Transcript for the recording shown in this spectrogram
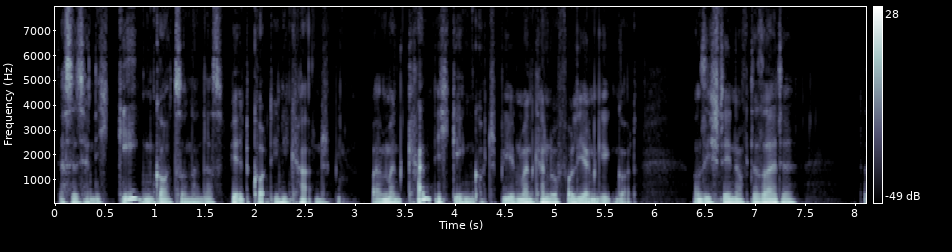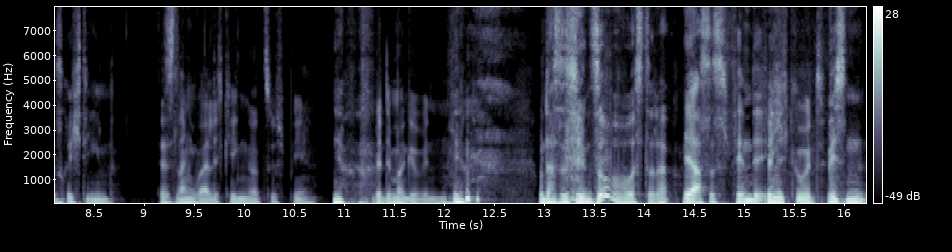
das ist ja nicht gegen Gott, sondern das wird Gott in die Karten spielen. Weil man kann nicht gegen Gott spielen, man kann nur verlieren gegen Gott. Und sie stehen auf der Seite des Richtigen. Das ist langweilig, gegen Gott zu spielen. Ja. Wird immer gewinnen. Und das ist ihnen so bewusst, oder? Ja. Das ist, finde ich, Finde ich gut. wissen,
